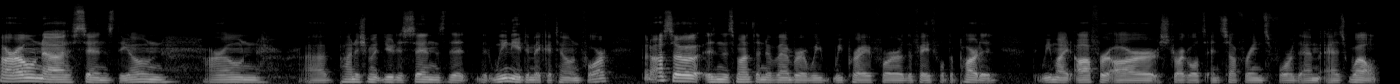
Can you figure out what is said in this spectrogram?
our own uh, sins, the own our own uh, punishment due to sins that, that we need to make atone for. But also in this month of November, we, we pray for the faithful departed, that we might offer our struggles and sufferings for them as well.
